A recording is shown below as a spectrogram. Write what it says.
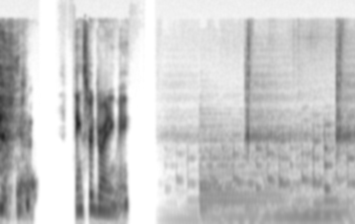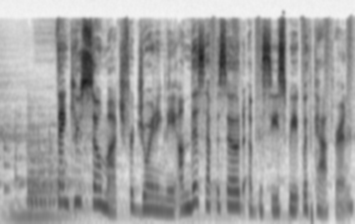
appreciate it. Thanks for joining me. Thank you so much for joining me on this episode of the C Suite with Catherine,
